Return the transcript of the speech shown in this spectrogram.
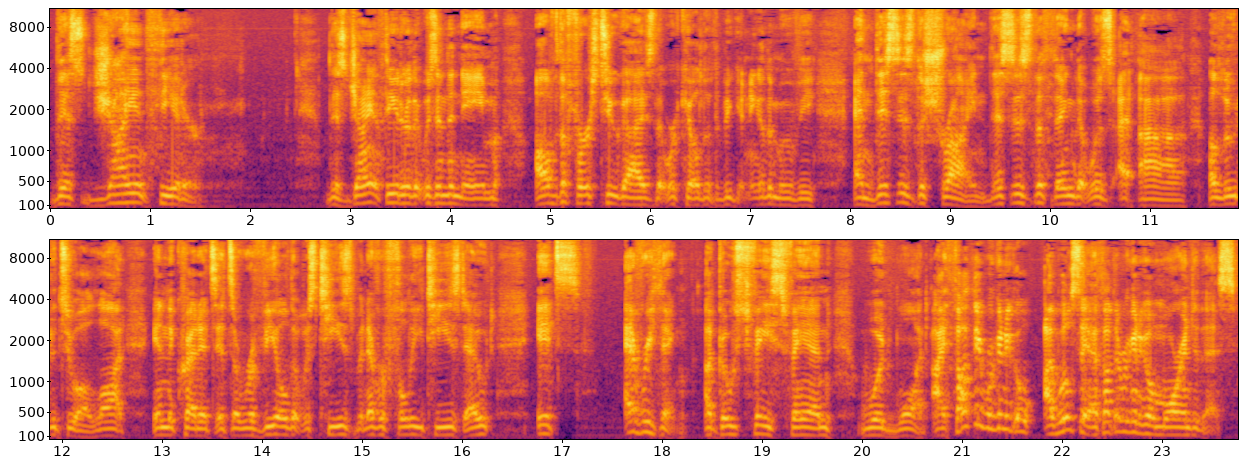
this giant theater this giant theater that was in the name of the first two guys that were killed at the beginning of the movie. And this is the shrine. This is the thing that was uh, alluded to a lot in the credits. It's a reveal that was teased but never fully teased out. It's everything a Ghostface fan would want. I thought they were going to go, I will say, I thought they were going to go more into this.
